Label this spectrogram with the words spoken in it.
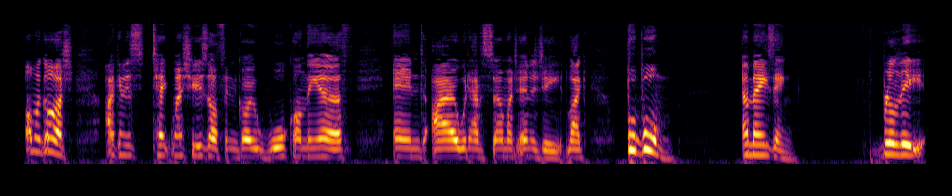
oh my gosh, I can just take my shoes off and go walk on the earth and I would have so much energy. Like, boom, boom. Amazing. Bloody,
